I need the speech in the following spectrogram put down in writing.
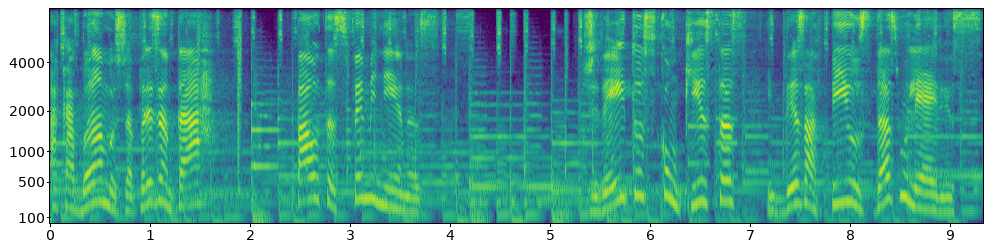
Acabamos de apresentar Pautas Femininas. Direitos, conquistas e desafios das mulheres.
